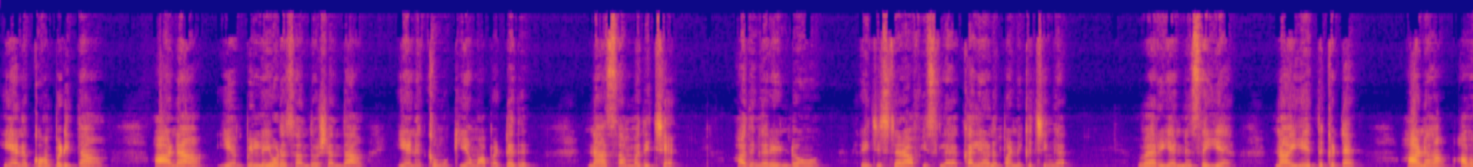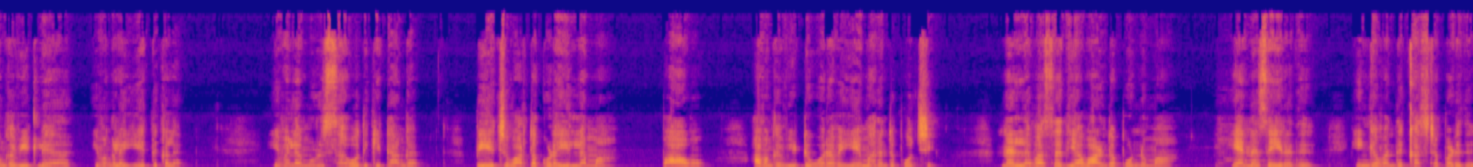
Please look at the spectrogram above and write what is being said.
எனக்கும் அப்படித்தான். ஆனால் என் பிள்ளையோட சந்தோஷந்தான் எனக்கு முக்கியமாக பட்டது. நான் சம்மதிச்சேன். அதுங்க ரெண்டும் ரெஜிஸ்டர் ஆஃபீஸில் கல்யாணம் பண்ணிக்கிச்சிங்க. வேற என்ன செய்ய? நான் ஏற்றுக்கிட்டேன் ஆனால் அவங்க வீட்டில் இவங்களை ஏற்றுக்கலை இவளை முழுசாக ஒதுக்கிட்டாங்க. பேச்சுவார்த்தை கூட இல்லைம்மா. பாவம். அவங்க வீட்டு உறவையே மறந்து போச்சு. நல்ல வசதியாக வாழ்ந்த பொண்ணுமா. என்ன செய்கிறது இங்கே வந்து கஷ்டப்படுது.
